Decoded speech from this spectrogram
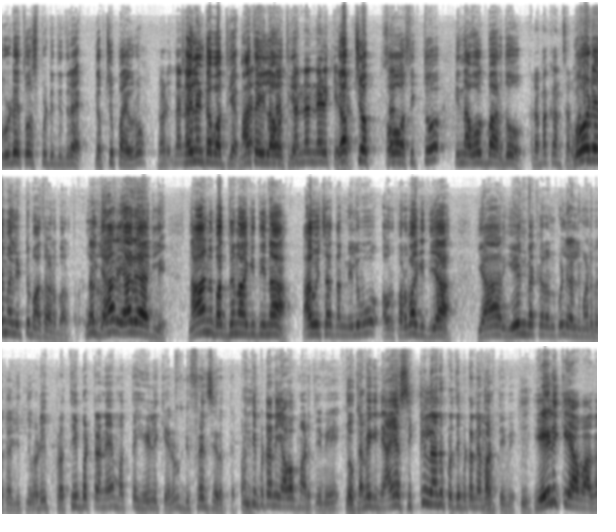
ಬುರುಡೆ ತೋರಿಸ್ಬಿಟ್ಟಿದ್ರೆ ಗಪ್ಚುಪ್ಪ ಇವರು. ನೋಡಿ, ಸೈಲೆಂಟ್ ಅವತ್ತಿಗೆ ಮಾತೇ ಇಲ್ಲ ಅವತ್ಗೆ. ಗಪ್ಚುಪ್ ಓ ಸಿಕ್ತು ಇನ್ನ ಹೋಗ್ಬಾರ್ದು. ರಮಕಾಂತ್ ಸರ್ ಗೋಡೆ ಮೇಲೆ ಇಟ್ಟು ಮಾತಾಡಬಾರ್ದು. ಯಾರು ಯಾರೇ ಆಗ್ಲಿ ನಾನು ಬದ್ಧನಾಗಿದ್ದೀನಾ? ಆ ವಿಚಾರ ನನ್ನ ನಿಲುವು ಅವ್ರ ಪರವಾಗಿದ್ಯಾ ಯಾರು ಏನ್ ಬೇಕಾದ್ರೆ ಅನ್ಕೊಳ್ಳಿ ಅಲ್ಲಿ ಮಾಡ್ಬೇಕಾಗಿತ್ತು ನೀವು. ನೋಡಿ ಪ್ರತಿಭಟನೆ ಮತ್ತೆ ಹೇಳಿಕೆ ಎರಡು ಡಿಫ್ರೆನ್ಸ್ ಇರುತ್ತೆ ಪ್ರತಿಭಟನೆ ಯಾವಾಗ ಮಾಡ್ತೀವಿ. ನಮಗೆ ನ್ಯಾಯ ಸಿಕ್ಕಿಲ್ಲ ಅಂದ್ರೆ ಪ್ರತಿಭಟನೆ ಮಾಡ್ತೀವಿ. ಹೇಳಿಕೆ ಯಾವಾಗ?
